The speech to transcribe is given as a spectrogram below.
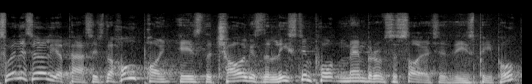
So in this earlier passage, the whole point is the child is the least important member of society to these people.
